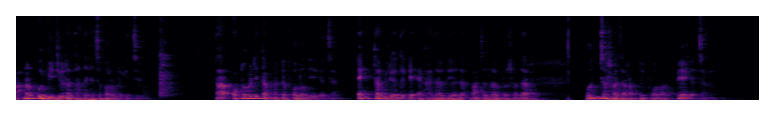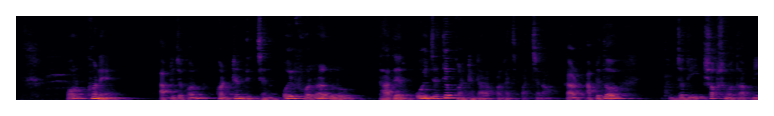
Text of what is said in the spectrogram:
আপনার ওই ভিডিওটা তাদের কাছে ভালো লেগেছিল। তার অটোমেটিক আপনাকে ফলো দিয়ে গেছে। একটা ভিডিও থেকে এক হাজার, দুই হাজার, পাঁচ হাজার, দশ হাজার, পঞ্চাশ হাজার আপনি ফলোয়ার পেয়ে গেছেন। পরক্ষণে আপনি যখন কন্টেন্ট দিচ্ছেন, ওই ফলোয়ারগুলো তাদের ওই জাতীয় কন্টেন্ট আর আপনার কাছে পাচ্ছে না। কারণ আপনি তো যদি সবসময় তো আপনি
